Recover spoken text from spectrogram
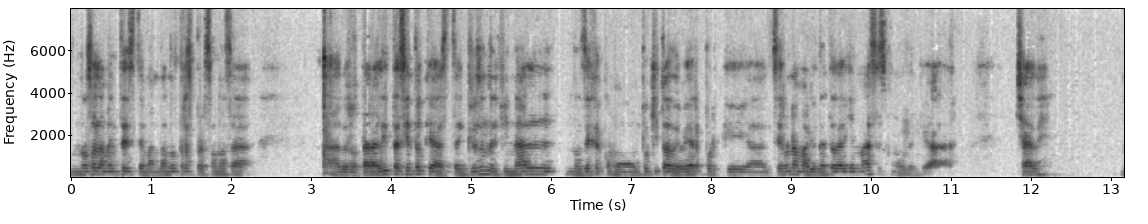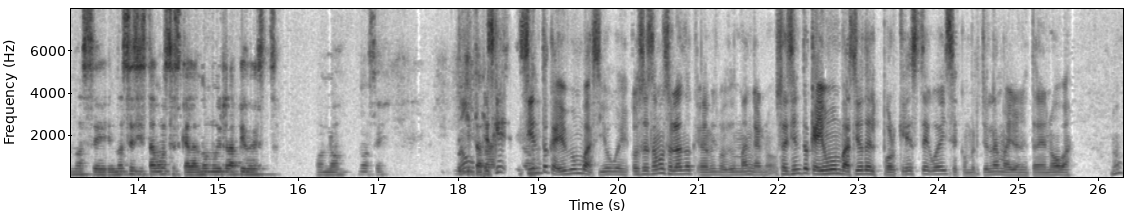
no solamente este, mandando otras personas a, a derrotar a Alita. Siento que hasta incluso en el final nos deja como un poquito a deber porque al ser una marioneta de alguien más es como de que, ah, chale. No sé, no sé si estamos escalando muy rápido esto o no, no sé. No, Es que siento que hay un vacío, güey. O sea, estamos hablando que lo mismo de un manga, ¿no? O sea, siento que hay un vacío del por qué este güey se convirtió en la marioneta de Nova, ¿no?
